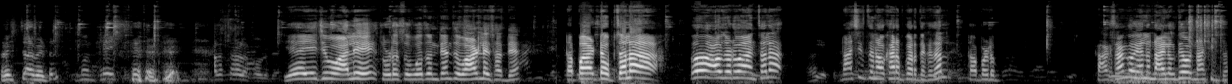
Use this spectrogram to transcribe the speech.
फ्रेश चहा भेटेल ये भाऊ आले थोडस वजन त्यांचं वाढलंय सध्या. टपाटप चला. हो अवजडवान चला. नाशिकचं नाव खराब करता का? चाल टपाटप. का सांग याला डायलॉग देऊ नाशिकचा.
